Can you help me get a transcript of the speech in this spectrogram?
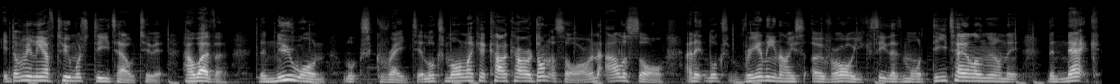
It don't really have too much detail to it. However, the new one looks great. It looks more like a Carcharodontosaur or an Allosaur, and it looks really nice overall. You can see there's more detail on it. The neck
